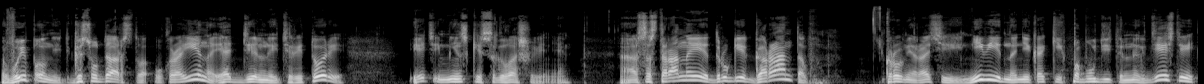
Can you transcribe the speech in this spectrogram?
выполнить государство Украина и отдельные территории эти Минские соглашения. А со стороны других гарантов кроме России, не видно никаких побудительных действий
